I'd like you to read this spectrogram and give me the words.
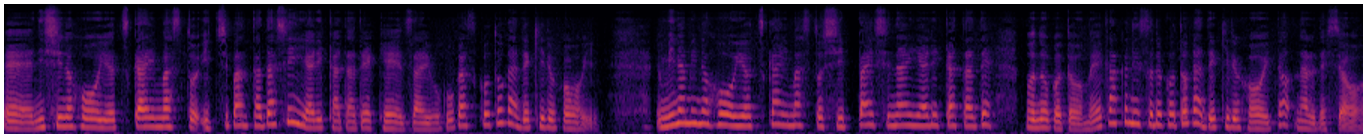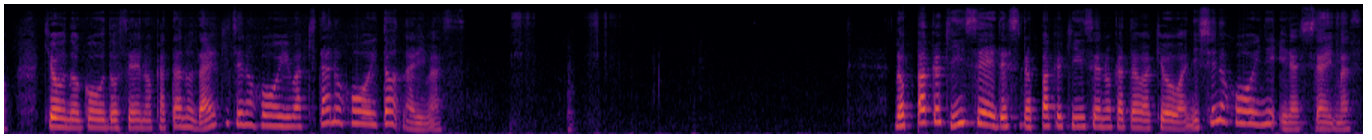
えー、西の方位を使いますと一番正しいやり方で経済を動かすことができる方位。南の方位を使いますと失敗しないやり方で物事を明確にすることができる方位となるでしょう。今日の合土星の方の大吉の方位は北の方位となります。六白金星です。六白金星の方は今日は西の方位にいらっしゃいます。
